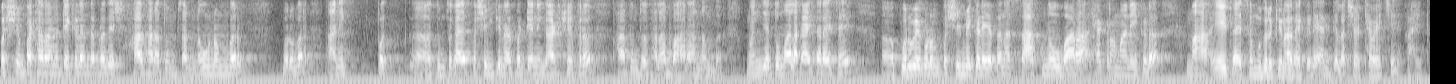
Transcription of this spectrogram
पश्चिम पठार आणि टेकड्यांचा प्रदेश हा झाला तुमचा नऊ नंबर बरोबर? आणि प तुमचं काय? पश्चिम किनारपट्टी आणि घाट क्षेत्र हा तुमचा झाला बारा नंबर. म्हणजे तुम्हाला काय करायचं आहे पूर्वेकडून पश्चिमेकडे येताना सात नऊ बारा ह्या क्रमाने इकडं महा यायचं आहे समुद्र किनाऱ्याकडे आणि ते लक्षात ठेवायचे आहेत.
